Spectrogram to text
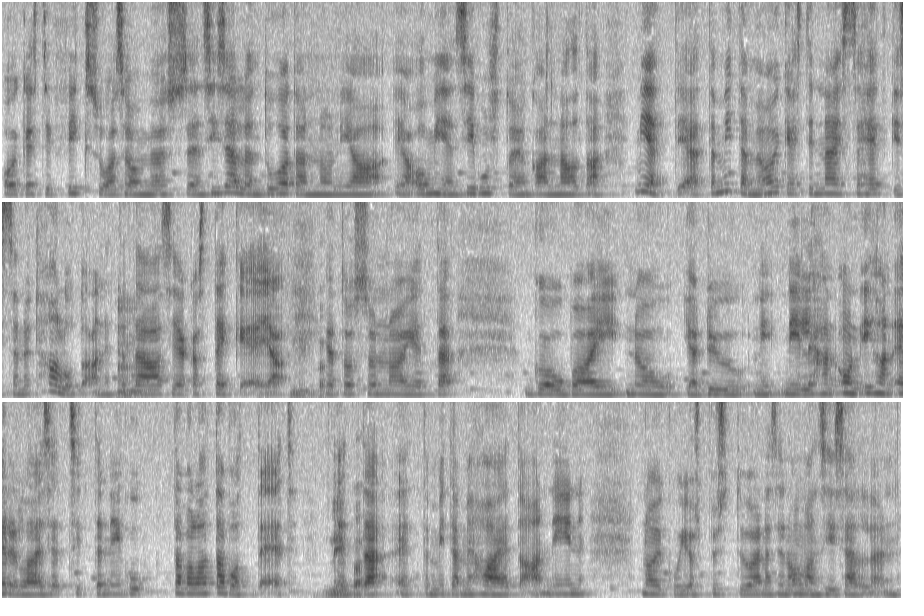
oikeasti fiksua se on myös sen sisällön tuotannon ja, ja omien sivustojen kannalta miettiä, että mitä me oikeasti näissä hetkissä nyt halutaan, että mm. tämä asiakas tekee. Ja, ja tuossa on noin, että go by, know ja do, niin niillähän on ihan erilaiset sitten niinku tavallaan tavoitteet, että, että mitä me haetaan. Niin noin kun jos pystyy aina sen oman sisällön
